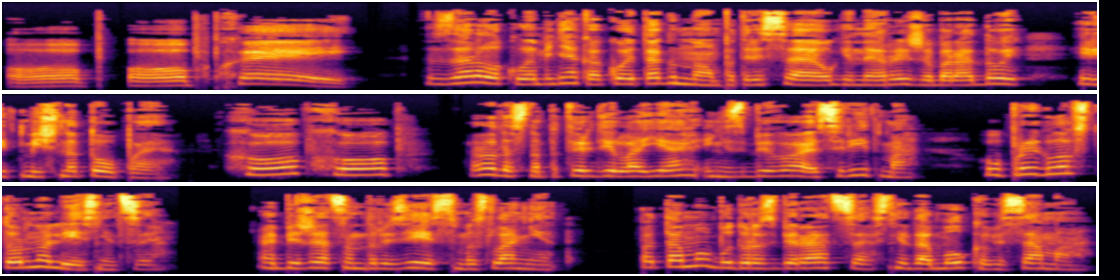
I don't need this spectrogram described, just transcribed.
«Оп-оп-хей!» Заорал около меня какой-то гном, потрясая огненной рыжей бородой и ритмично топая. «Хоп-хоп!» — радостно подтвердила я и, не сбиваясь с ритма, упрыгла в сторону лестницы. Обижаться на друзей смысла нет, потому буду разбираться с недомолками сама.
